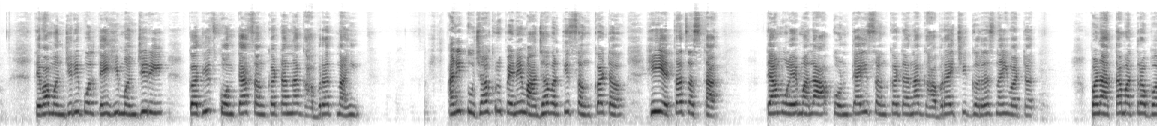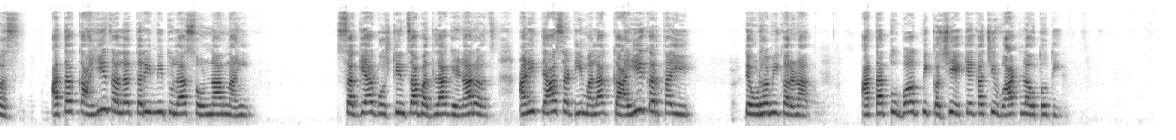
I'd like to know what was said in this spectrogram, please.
तेव्हा मंजिरी बोलते ही मंजिरी कधीच कोणत्या संकटांना घाबरत नाही. आणि तुझ्या कृपेने माझ्यावरती संकट ही येतच असतात. त्यामुळे मला कोणत्याही संकटांना घाबरायची गरज नाही वाटत. पण आता मात्र बस. आता काही झालं तरी मी तुला सोडणार नाही. सगळ्या गोष्टींचा बदला घेणारच आणि त्यासाठी मला काही करता येईल तेवढं मी करणार. आता तू बघ मी कशी एकेकाची वाट लावतो ती.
